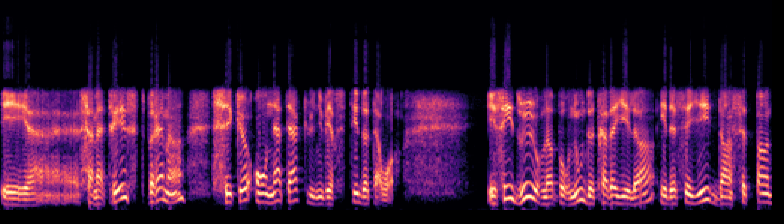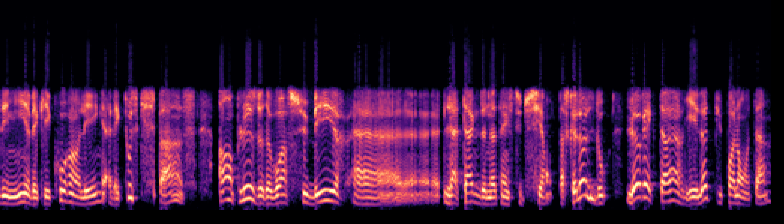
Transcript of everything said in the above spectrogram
et euh, ça m'attriste vraiment, c'est qu'on attaque l'Université d'Ottawa. Et c'est dur là pour nous de travailler là et d'essayer dans cette pandémie avec les cours en ligne, avec tout ce qui se passe, en plus de devoir subir euh, l'attaque de notre institution. Parce que là, le, recteur, il est là depuis pas longtemps.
